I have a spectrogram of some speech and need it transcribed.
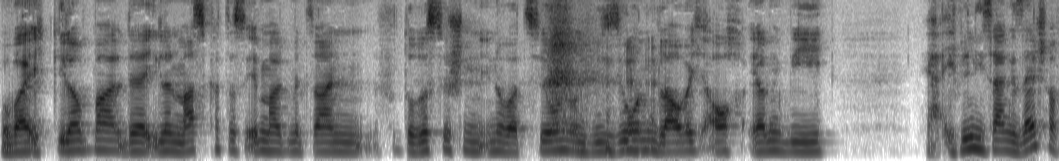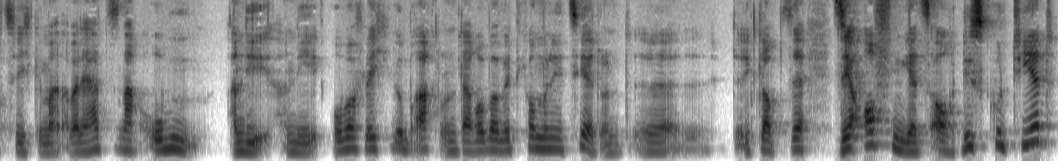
Wobei ich glaube mal, der Elon Musk hat das eben halt mit seinen futuristischen Innovationen und Visionen, glaube ich, auch irgendwie, ja, ich will nicht sagen gesellschaftsfähig gemacht, aber der hat es nach oben an die, an die Oberfläche gebracht und darüber wird kommuniziert. Und äh, ich glaube, sehr, sehr offen jetzt auch diskutiert,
